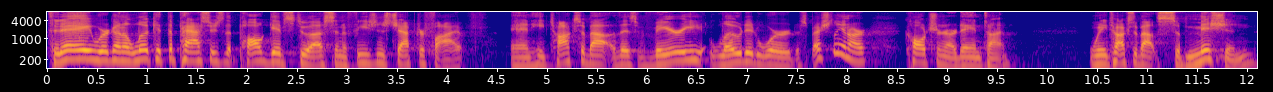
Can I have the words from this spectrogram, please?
Today, we're going to look at the passage that Paul gives to us in Ephesians chapter 5. And he talks about this very loaded word, especially in our culture in our day and time, when he talks about submission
